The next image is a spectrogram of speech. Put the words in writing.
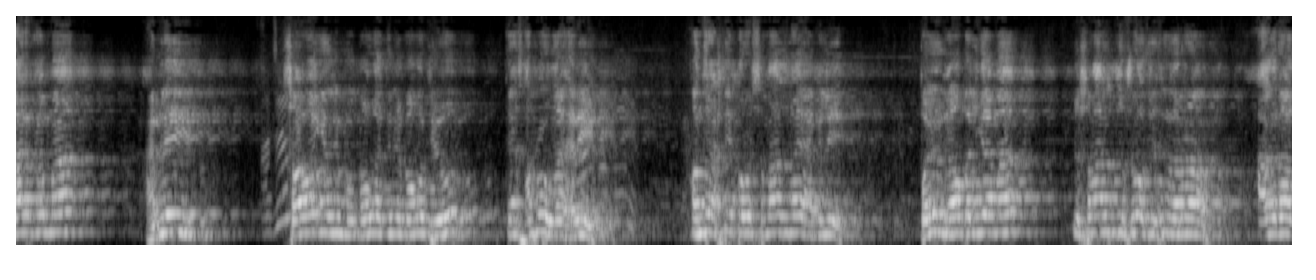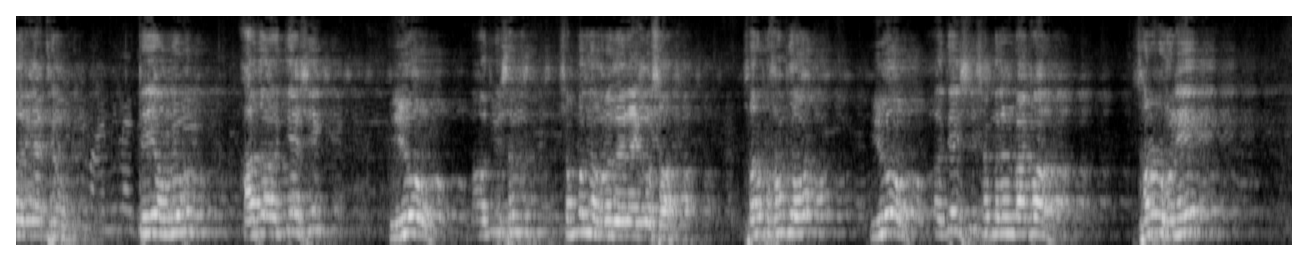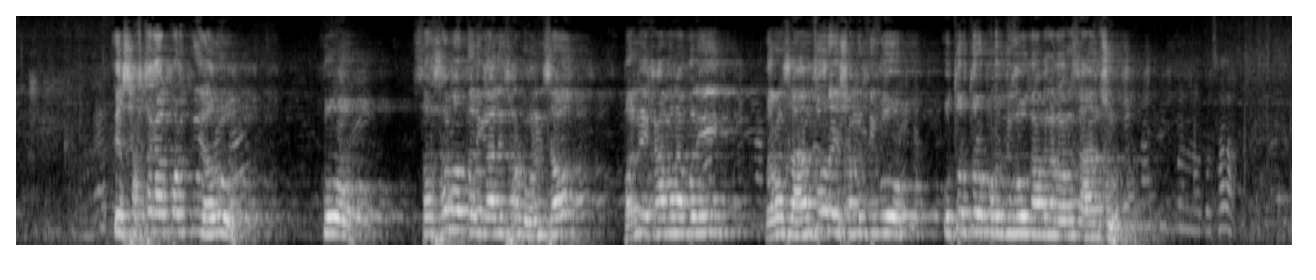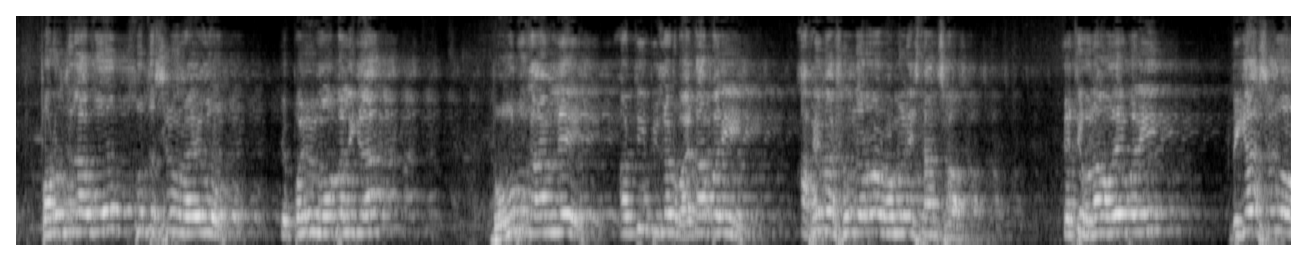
कार्यक्रममा हामीले सहभागी हुने मौका दिने मौका थियो। त्यहाँ छलफल हुँदाखेरि अन्तर्राष्ट्रिय पर्व समाजलाई हामीले पहिलो गाउँपालिकामा यो समाजको दोस्रो अधिवेशन गर्न आग्रह गरेका थियौँ। त्यही अनुरूप आज ऐतिहासिक यो अधिवेशन सम्पन्न हुन गइरहेको छ। सर्वप्रथम त यो ऐतिहासिक सम्मेलनबाट छनौट हुने यस संस्थाका प्रतिनिधिहरूको सरसम्म तरिकाले छनौट हुनेछ भन्ने कामना पनि गर्न चाहन्छु र यस समितिको उत्तरोत्तर प्रगतिको कामना गर्न चाहन्छु। पर्वत जिल्लाको शुद्ध दक्षिणमा रहेको यो पहिलो गाउँपालिका भूगोलको कारणले अति विकट भए तापनि आफैमा सुन्दर र रमणीय स्थान छ। यति हुँदाहुँदै पनि विकासको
